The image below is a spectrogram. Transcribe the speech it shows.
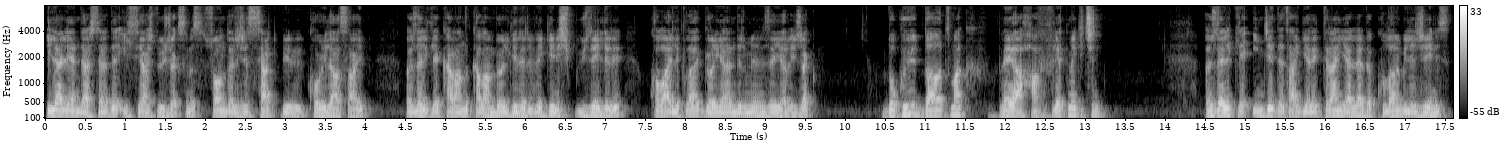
İlerleyen derslerde ihtiyaç duyacaksınız. Son derece sert bir koyuluğa sahip. Özellikle karanlık kalan bölgeleri ve geniş yüzeyleri kolaylıkla gölgelendirmenize yarayacak. Dokuyu dağıtmak veya hafifletmek için özellikle ince detay gerektiren yerlerde kullanabileceğiniz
